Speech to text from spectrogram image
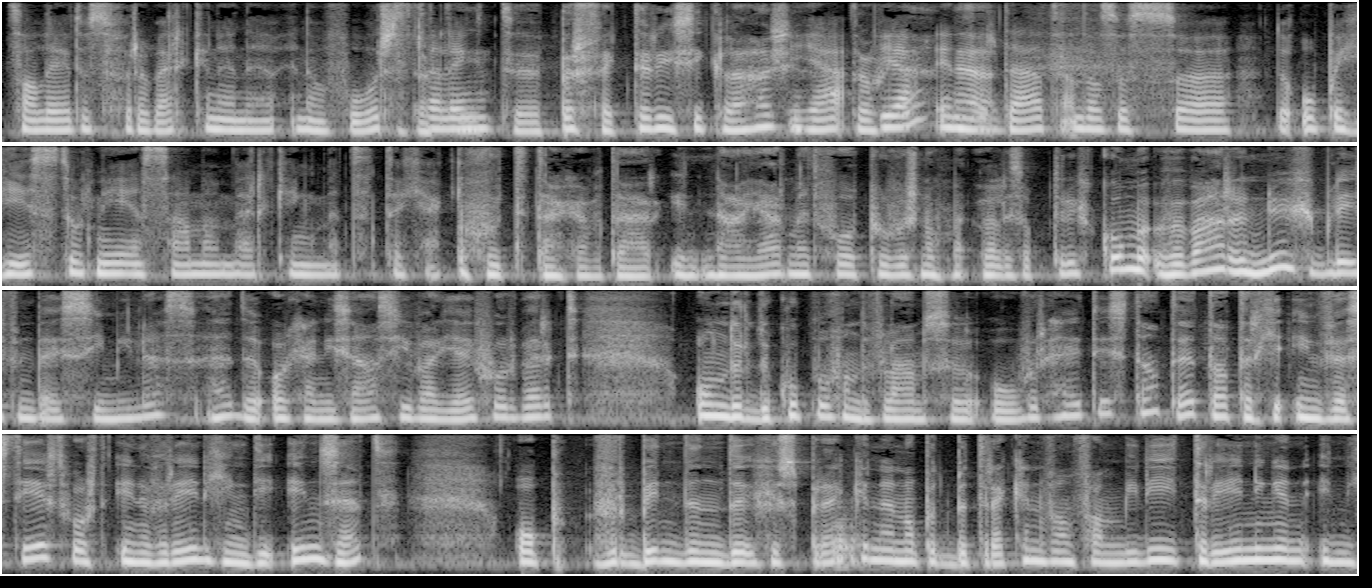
zal hij dus verwerken in een, in een voorstelling. Dat heet, uh, perfecte recyclage, ja, toch? Ja, inderdaad. En dat is dus uh, de Open Geest-tournee in samenwerking met Te Gek. Goed, dan gaan we daar in het najaar met voorproevers nog wel eens op terugkomen. We waren nu gebleven bij Similes, de organisatie waar jij voor werkt onder de koepel van de Vlaamse overheid is dat. Hè, dat er geïnvesteerd wordt in een vereniging die inzet op verbindende gesprekken en op het betrekken van familie, trainingen in,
